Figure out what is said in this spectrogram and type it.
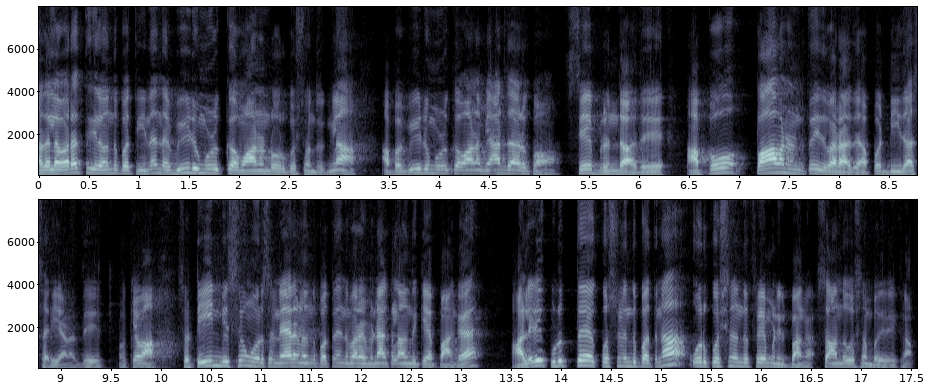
அதில் வரத்து இதில் வந்து பார்த்தீங்கன்னா இந்த வீடு முழுக்க வானம்ன்ற ஒரு கொஸ்டின் வந்துருக்குங்களா? அப்போ வீடு முழுக்க வானம் யார் தான் இருக்கும்? சே பிருந்தா அது. அப்போது பாவனன்றது இது வராது. அப்போ டி தான் சரியானது. ஓகேவா? ஸோ டிஎன்பிஸும் ஒரு சில நேரங்கள் வந்து பார்த்தீங்கன்னா இந்த மாதிரி வினாக்கெல்லாம் வந்து கேட்பாங்க. ஆல்ரெடி கொடுத்த கொஸ்டின் வந்து பார்த்தீங்கன்னா ஒரு கொஸ்டின் வந்து ஃப்ரேம் பண்ணியிருப்பாங்க. ஸோ அந்த கொஸ்டின் பதிலளிக்கலாம்.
